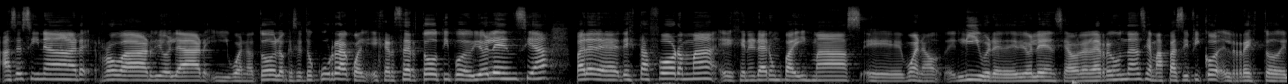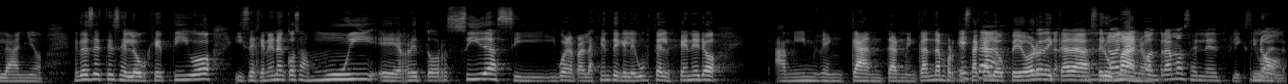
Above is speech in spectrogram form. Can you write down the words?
asesinar, robar, violar y bueno, todo lo que se te ocurra, ejercer todo tipo de violencia para de esta forma eh, generar un país más, eh, bueno, libre de violencia, ahora la redundancia, más pacífico el resto del año. Entonces este es el objetivo y se generan cosas muy eh, retorcidas y, bueno, para la gente que le gusta el género a mí me encantan, me encantan porque saca lo peor de cada ser humano. No la encontramos en Netflix, igual. No,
